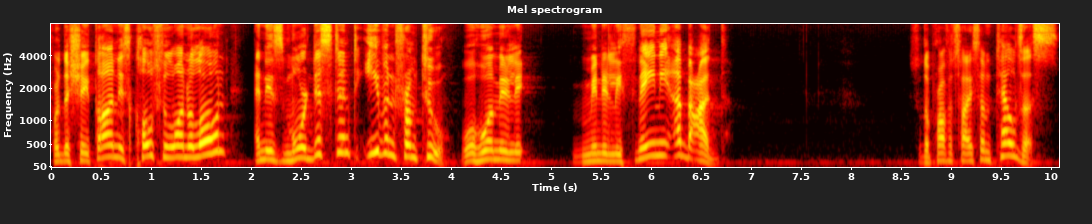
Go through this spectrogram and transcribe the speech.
For the shaitan is close to one alone and is more distant even from two. وهو من الاثنين أبعد So the Prophet ﷺ tells us,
